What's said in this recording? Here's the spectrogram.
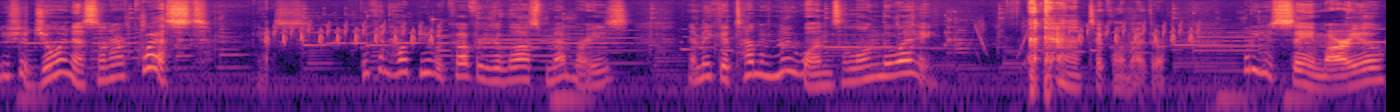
You should join us on our quest. Yes. We can help you recover your lost memories and make a ton of new ones along the way. Tickle in my throat. What do you say, Mario?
